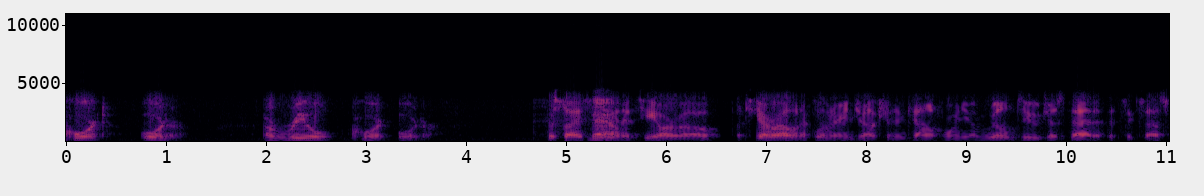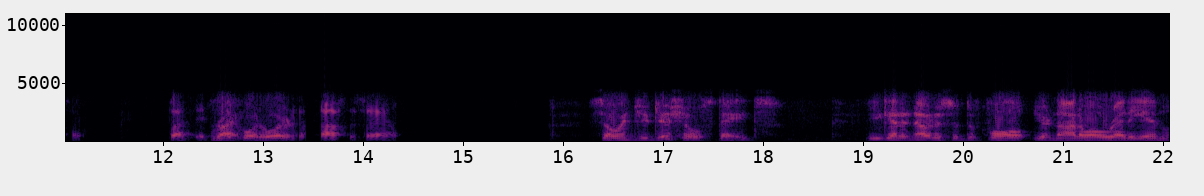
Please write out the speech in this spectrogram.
court order, a real court order. Precisely, Now- and a TRO, a TRO and a preliminary injunction in California will do just that if it's successful. But it's Right. the court order that stops the sale. So in judicial states, you get a notice of default. You're not already in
